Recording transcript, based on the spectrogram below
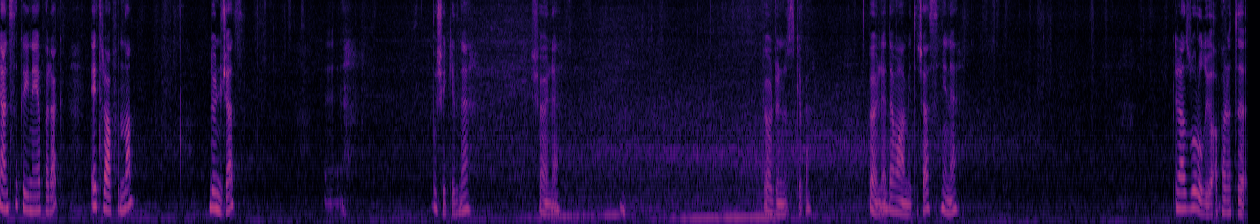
Yani sık iğne yaparak etrafından döneceğiz. Bu şekilde şöyle gördüğünüz gibi böyle devam edeceğiz. Yine biraz zor oluyor aparatı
